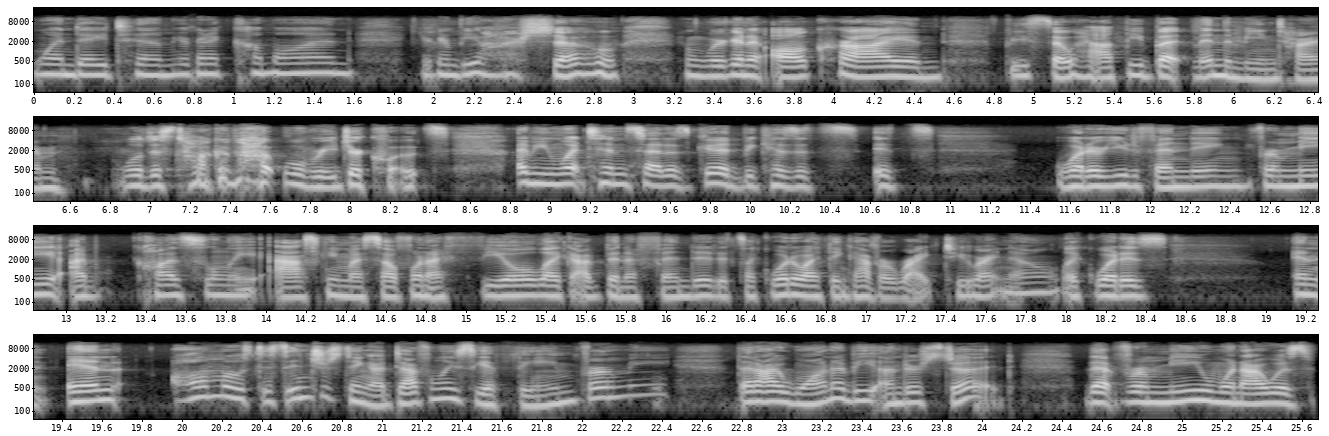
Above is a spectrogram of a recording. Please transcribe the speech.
one day Tim, you're gonna come on. You're gonna be on our show, and we're gonna all cry and be so happy. But in the meantime, we'll just talk about. We'll read your quotes. I mean, what Tim said is good because it's it's. What are you defending? For me, I'm constantly asking myself when I feel like I've been offended. It's like, what do I think I have a right to right now? Like, what is and and almost it's interesting i definitely see a theme for me that i want to be understood. That for me when i was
